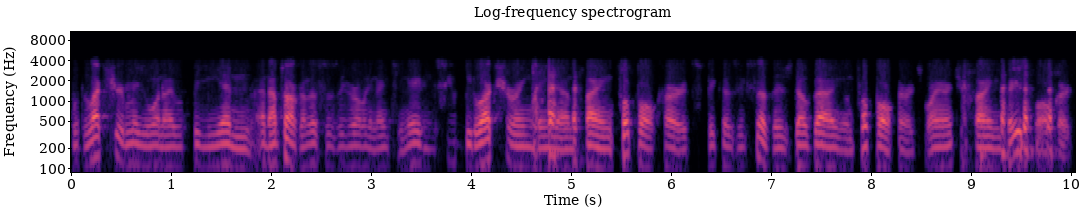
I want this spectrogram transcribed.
would lecture me when I would be in, and I'm talking this is the early 1980s. He would be lecturing me on buying football cards because he said there's no value in football cards. Why aren't you buying baseball cards?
